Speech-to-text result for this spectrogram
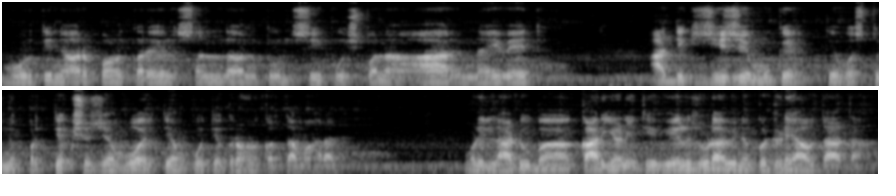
મૂર્તિને અર્પણ કરેલ સંદન, તુલસી, પુષ્પના હાર, નૈવેદ્ય આદિક જે જે મૂકે તે વસ્તુને પ્રત્યક્ષ જેમ હોય તેમ પોતે ગ્રહણ કરતા મહારાજ. વળી લાડુબા કારિયાણીથી વેલ જોડાવીને ગઢડે આવતા હતા.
